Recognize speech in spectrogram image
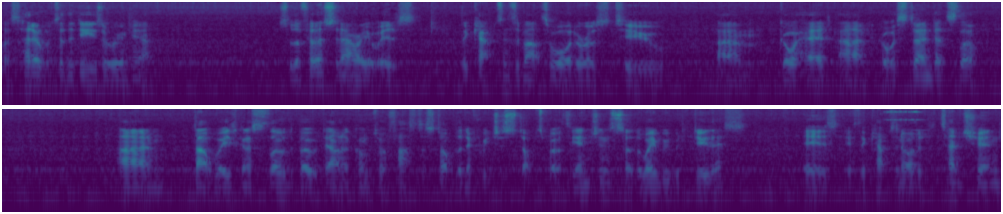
Let's head over to the diesel room here. So the first scenario is the captain's about to order us to um, go ahead and go astern dead slow and that way he's going to slow the boat down and come to a faster stop than if we just stopped both the engines. So the way we would do this is if the captain ordered attention,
